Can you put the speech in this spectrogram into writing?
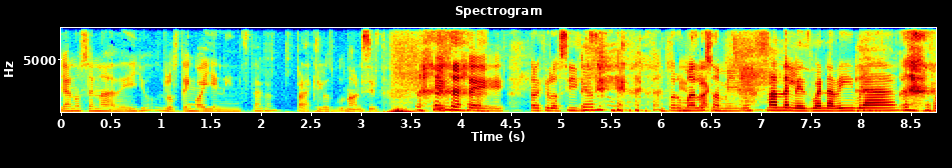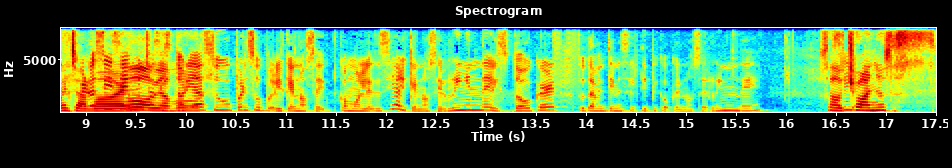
ya no sé nada de ellos, los tengo ahí en Instagram para que los... No, no es cierto. Este, para que los sigan, por malos amigos. Mándales buena vibra, mucho Pero amor. sí, hay muchas historias súper, súper... El que no se, como les decía, el que no se rinde, el stalker. Tú también tienes el típico que no se rinde. O sea, ocho años es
